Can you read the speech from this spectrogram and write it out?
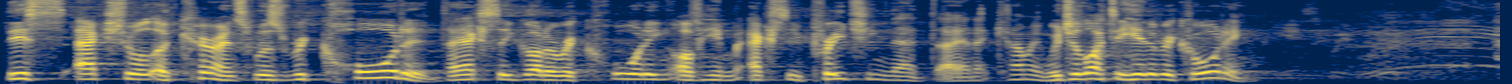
this actual occurrence was recorded. They actually got a recording of him actually preaching that day and it coming. Would you like to hear the recording?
